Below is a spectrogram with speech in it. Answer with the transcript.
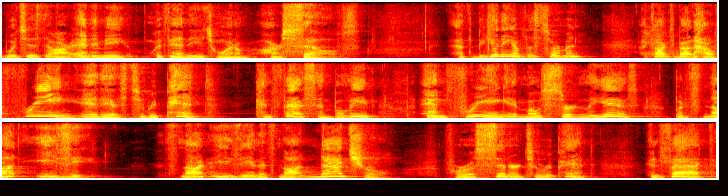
which is our enemy within each one of ourselves. At the beginning of the sermon, I talked about how freeing it is to repent, confess, and believe and freeing it most certainly is. But it's not easy. It's not easy and it's not natural for a sinner to repent. In fact,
